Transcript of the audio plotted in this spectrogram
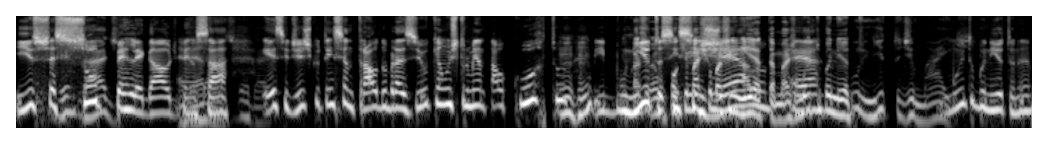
E isso é Verdade. super legal de É pensar. Verdade, verdade. Esse disco tem Central do Brasil, que é um instrumental curto Uhum. e bonito, um assim, pouquinho mais que uma singelo. vinheta, mas é, muito bonito. Bonito demais. muito bonito, né?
